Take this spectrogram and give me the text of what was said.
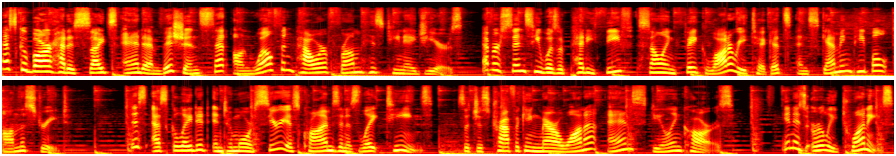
Escobar had his sights and ambitions set on wealth and power from his teenage years, ever since he was a petty thief selling fake lottery tickets and scamming people on the street. This escalated into more serious crimes in his late teens, such as trafficking marijuana and stealing cars. In his early 20s,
